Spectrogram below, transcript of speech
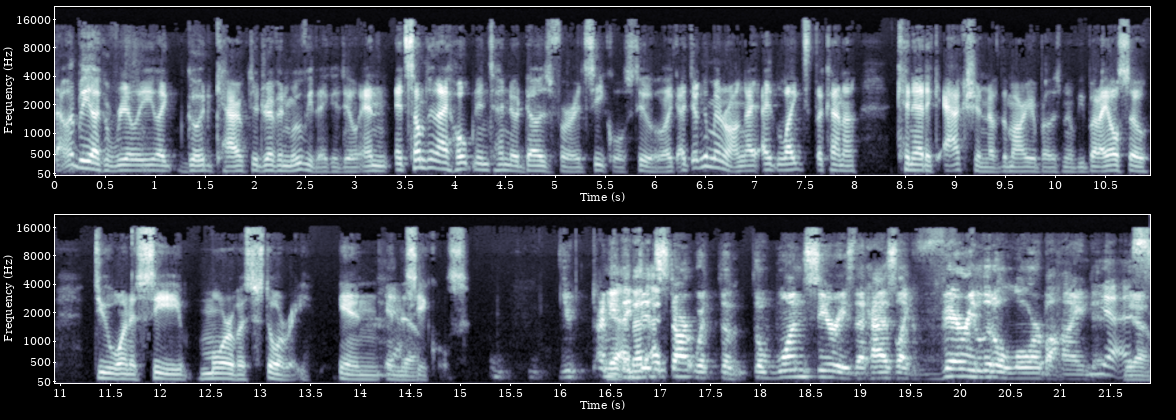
that would be like a really like good character driven movie they could do and it's something i hope nintendo does for its sequels too. Like i don't get me wrong i, I liked the kind of kinetic action of the mario brothers movie but i also do want to see more of a story in in yeah. the sequels. You i mean yeah, they did I, start with the the one series that has like very little lore behind it. Yes. Yeah.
